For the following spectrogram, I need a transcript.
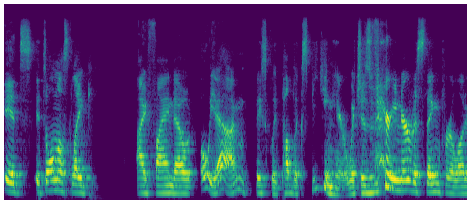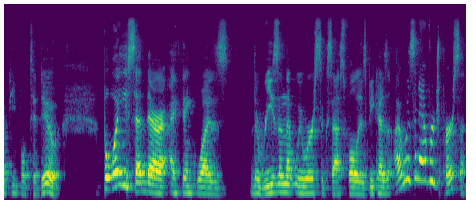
it's it's almost like I find out, oh yeah, I'm basically public speaking here, which is a very nervous thing for a lot of people to do. But what you said there, I think, was the reason that we were successful is because I was an average person.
